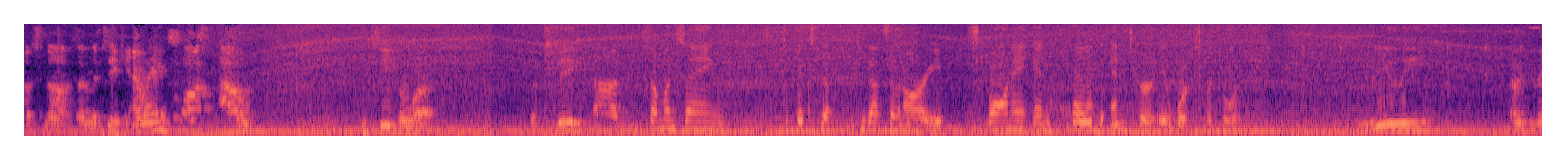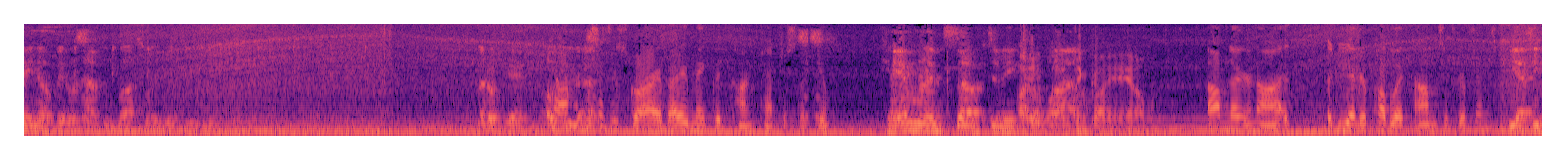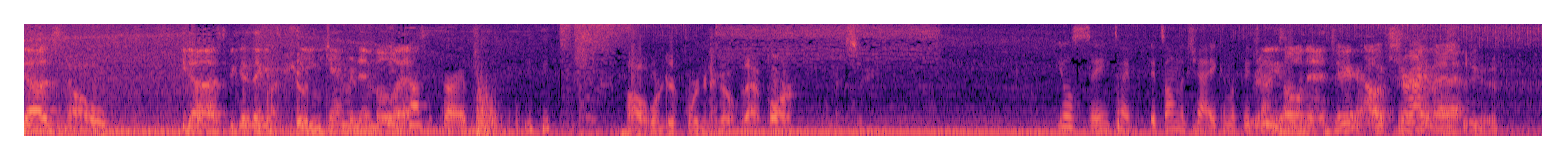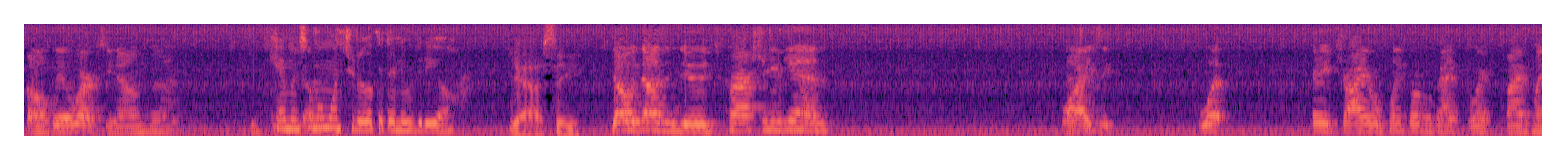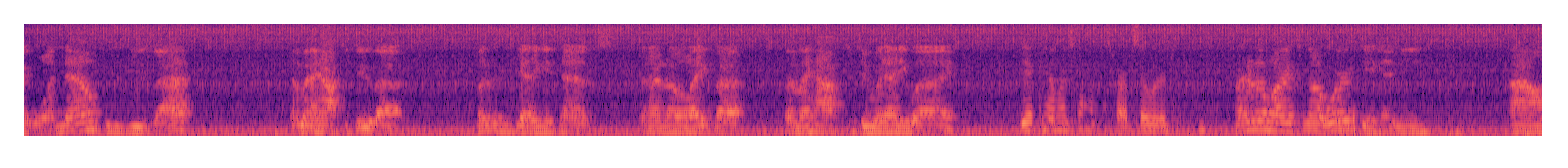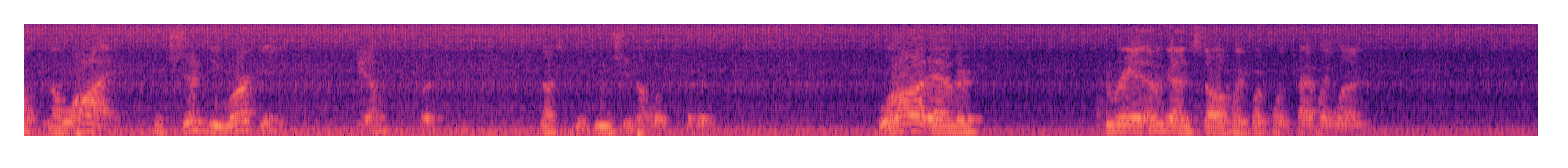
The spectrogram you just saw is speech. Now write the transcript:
Well, it's not. I'm gonna take every box out and see if it works. Let's see. Uh, someone saying to fix the 2007 RE, spawn it and hold enter. It works for sure. Really? How do they know if they don't have the bus? Like, what do you mean? But okay, I'll Yeah, do you should that. subscribe. I make good content just like you. Cameron subbed to me for I, a while. I think I am. Um, no, you're not. Uh, Do you have your public um subscriptions? Yes, he does. No. He does because they can I see. Cameron in the Maybe not list. subscribed. Oh, we're just, we're gonna go that far. Let's see. You'll see. Type. It's on the chat. You can look through chat. Really hold enter. I'll try Yeah, that. see it. Hopefully it works. You know. I'm gonna- Cameron, someone wants you to look at their new video. Yeah, I see. No, it doesn't, dude. It's crashing again. Why is it? What? Hey, try 1.4.5.1 now. Can you use that? I might have to do that. This is getting intense, and I don't like that. But I might have to do it anyway. Yeah, Cameron's not subscribed. So rude. I don't know why it's not working. I mean, I don't know why. It should be working, you know, but not to conclusion, not uh, whatever. I'm re- I'm gonna install 0.4.5.1.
